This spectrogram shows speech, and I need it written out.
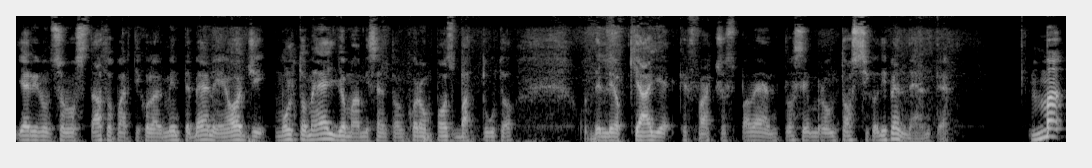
Ieri non sono stato particolarmente bene e oggi molto meglio, ma mi sento ancora un po' sbattuto. Ho delle occhiaie che faccio spavento, sembro un tossicodipendente. Ma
